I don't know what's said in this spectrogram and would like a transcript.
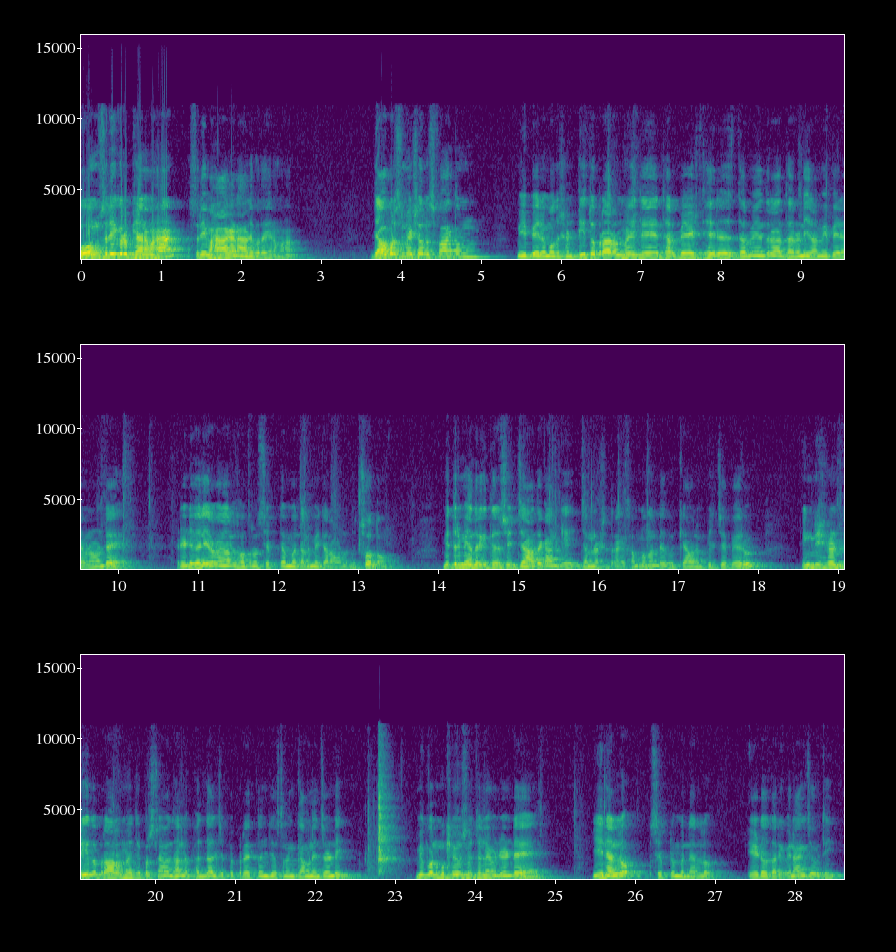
ఓం శ్రీ గురుభ్యో నమ. శ్రీ మహాగణాధిపతయ నమ. దేవప్రసమేశ్వరు స్వాగతం. మీ పేరు మొదటి డీతో ప్రారంభమైతే ధర్మేష్ ధీరజ్ ధర్మేంద్ర ధరణి ఇలా మీ పేరు ఏమైనా ఉంటే రెండు వేల ఇరవై నాలుగు సంవత్సరం సెప్టెంబర్ నెల మీకు ఎలా ఉండదు. చూద్దాం. మిత్రులు మీ అందరికీ తెలిసి జాతకానికి జన్మ నక్షత్రానికి సంబంధం లేదు. కేవలం పిలిచే పేరు. ఇంగ్లీష్ డీతో ప్రారంభమైతే ప్రశ్న విధానంలో ఫలితాలు చెప్పే ప్రయత్నం చేస్తున్నాం. గమనించండి. మీకు కొన్ని ముఖ్యమైన సూచనలు ఏమిటంటే ఈ నెలలో సెప్టెంబర్ నెలలో ఏడవ తారీఖు వినాయక చవితి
